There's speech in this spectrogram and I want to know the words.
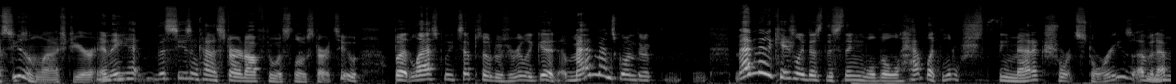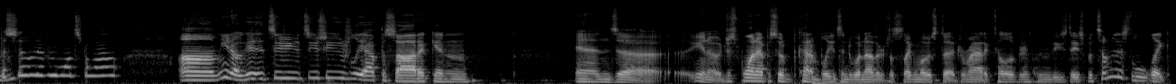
season last year, and Mm-hmm. they had this season kind of started off to a slow start too. But last week's episode was really good. Mad Men's going through. Mad Men occasionally does this thing where they'll have like little sh- thematic short stories of an Mm-hmm. episode every once in a while. Um, you know, it's it's usually episodic and and uh, you know, just one episode kind of bleeds into another, just like most uh, dramatic television these days. But sometimes, like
